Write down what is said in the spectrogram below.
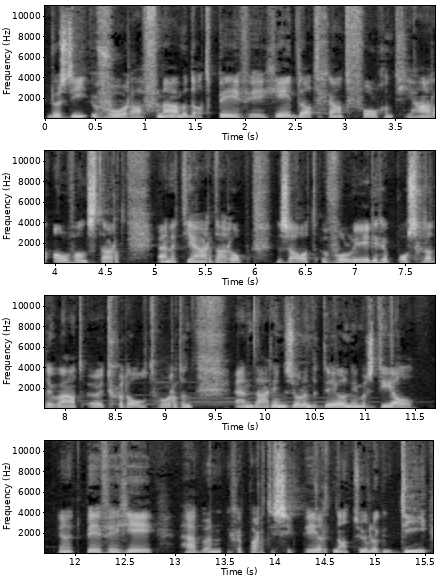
Dus die voorafname, dat PVG, dat gaat volgend jaar al van start en het jaar daarop zal het volledige postgraduaat uitgerold worden en daarin zullen de deelnemers die al in het PVG hebben geparticipeerd, natuurlijk die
